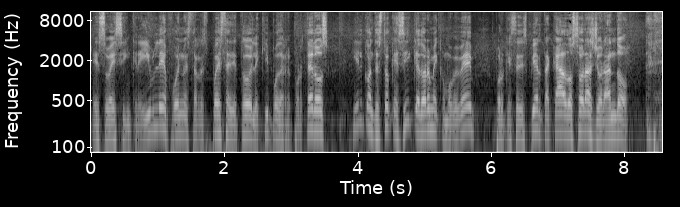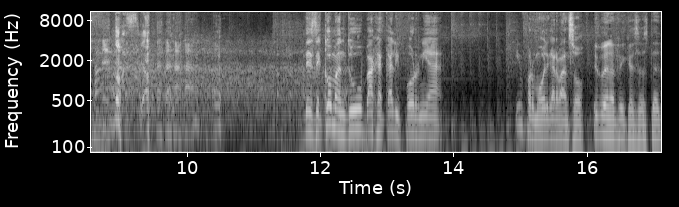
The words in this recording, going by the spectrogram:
Eso es increíble, fue nuestra respuesta de todo el equipo de reporteros. Y él contestó que sí, que duerme como bebé porque se despierta cada dos horas llorando. Desde Comandú, Baja California, informó el garbanzo. Y bueno, fíjese usted,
